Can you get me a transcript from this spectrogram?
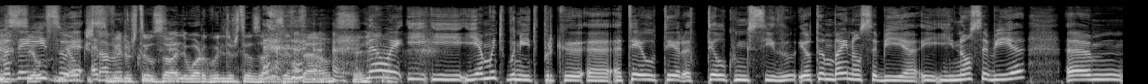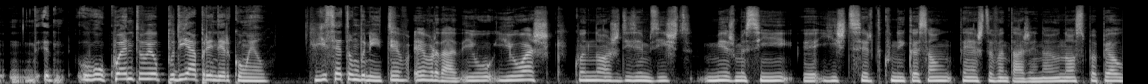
Mas é isso. Eu é, ver os teus olhos, o orgulho dos teus olhos, então. Não, é, e, e, e, é muito bonito porque uh, até eu ter tê-lo conhecido, eu também não sabia e, e não sabia um, o quanto eu podia aprender com ele. E isso é tão bonito. É, é verdade. E eu, eu acho que quando nós dizemos isto, mesmo assim, eh, e isto de ser de comunicação tem esta vantagem, não é? O nosso papel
